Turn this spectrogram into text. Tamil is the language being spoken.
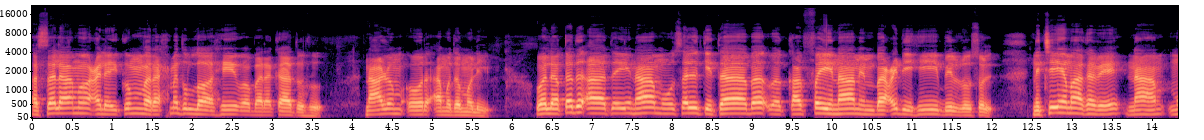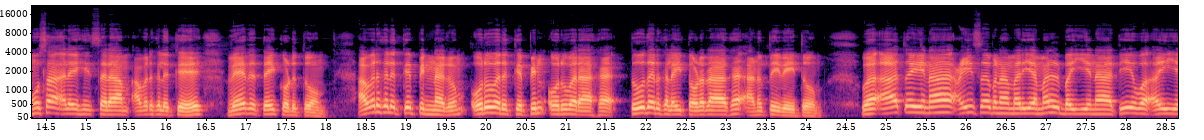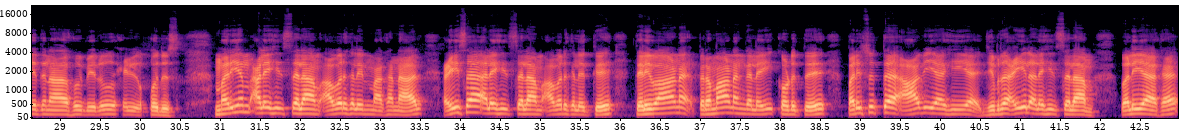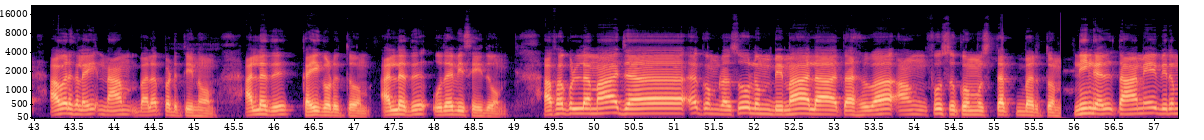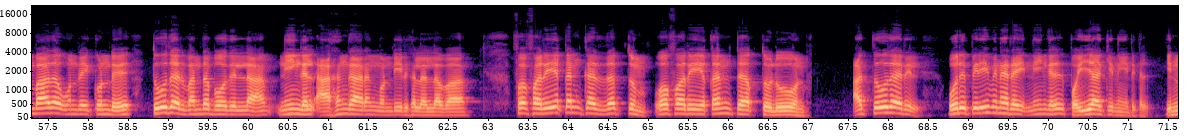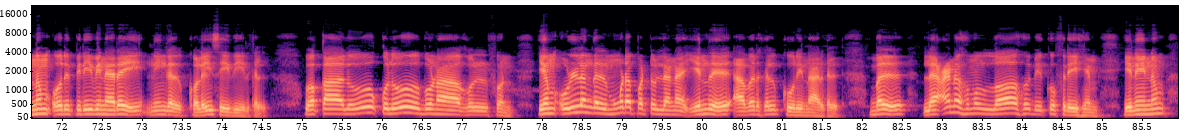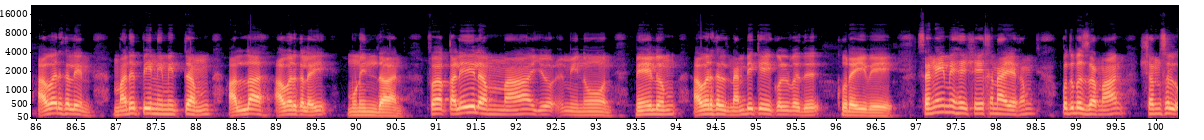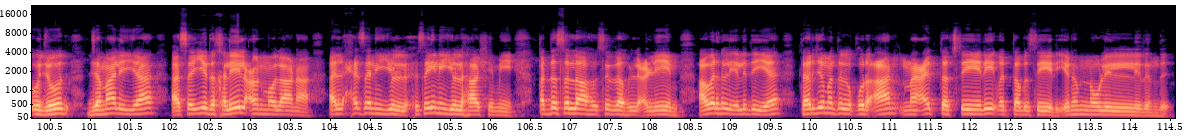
அஸ்ஸலாமு அலைக்கும் வரஹமதுல்லாஹி வபரகாத்துஹு. நாளும் ஓர் அமுதமொழி. வலகத் ஆதைனா மூசல் கிதாப வ கஃபைனா மிம்பதிஹி பில் ருசுல். நிச்சயமாகவே நாம் மூசா அலைஹிஸ்ஸலாம் அவர்களுக்கு வேதத்தை கொடுத்தோம். அவர்களுக்கு பின்னரும் ஒருவருக்கு பின் ஒருவராக தூதர்களை தொடராக அனுப்பி வைத்தோம். வ ஆத்தைனா ஐசபன மரியமல் பையினாதி வ ஐயதுனாஹு பிருஹில் குதுஸ் மரியம் அலைஹிஸ்ஸலாம் அவர்களின் மகனால் ஐசா அலைஹிஸ்ஸலாம் அவர்களுக்கு தெளிவான பிரமாணங்களை கொடுத்து பரிசுத்த ஆவியாகிய ஜிப்ரயில் அலைஹிஸ்ஸலாம் வழியாக அவர்களை நாம் பலப்படுத்தினோம். அல்லது கை கொடுத்தோம். அல்லது உதவி செய்தோம். அஃபகுல்லமா ஜாஅகும் ரசூலும் பிமாலா தஹ்வா அன்ஃபுசுகும் முஸ்தக்பர்த்தும் நீங்கள் தாமே விரும்பாத ஒன்றை கொண்டு தூதர் வந்தபோதெல்லாம் நீங்கள் அகங்காரம் கொண்டீர்கள் அல்லவா? ஃபரீகன் கர்தப்தும் ஓ ஃபரீகன் தக்துலூன். அத்தூதரில் ஒரு பிரிவினரை நீங்கள் பொய்யாக்கினீர்கள். இன்னும் ஒரு பிரிவினரை நீங்கள் கொலை செய்தீர்கள். வகாலு குலூபுனா குல்ஃபுன். எம் உள்ளங்கள் மூடப்பட்டுள்ளன என்று அவர்கள் கூறினார்கள். பல் லஅனஹுமுல்லாஹு பி குஃப்ரிஹிம் எனினும் அவர்களின் மறுப்பி நிமித்தம் அல்லாஹ் அவர்களை முனிந்தான். ஃப கலீலம்மா யுமினூன். மேலும் அவர்கள் நம்பிக்கை கொள்வது குறைவே. சங்கைமிகு ஷேக்நாயகம் குதுபு ஜமான் ஷம்சுல் உஜூத் ஜமாலியா அசையீத் ஹலீல் அன் மௌலானா அல் ஹசனியுல் ஹுசைனியுல் ஹாஷிமி கத்தசல்லா சிர்ரஹுல் அலீம். அவர்கள் எழுதிய தர்ஜுமத்துல் குர்ஆன் மஅத் தப்சீரி வ தப்சீர் எனும் நூலிலிருந்து.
